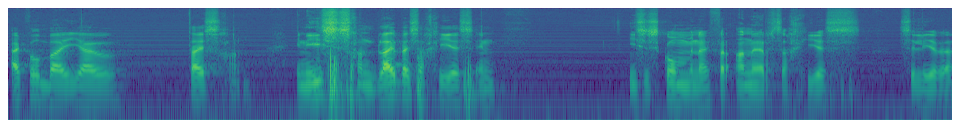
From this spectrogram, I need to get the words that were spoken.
ek wil by jou tuis gaan. En Jesus gaan bly by Saggeus en Jesus kom en hy verander Saggeus se lewe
